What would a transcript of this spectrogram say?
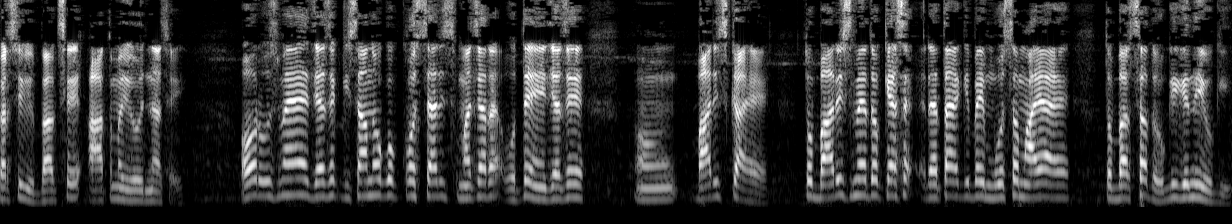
कृषि विभाग से, आत्मा योजना से। और उसमें जैसे किसानों को कुछ सारे समाचार होते हैं, जैसे बारिश का है तो बारिश में तो कैसे रहता है कि भाई मौसम आया है तो बरसात होगी कि नहीं होगी?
